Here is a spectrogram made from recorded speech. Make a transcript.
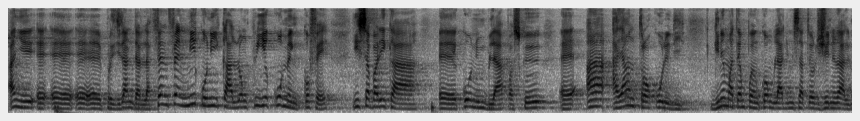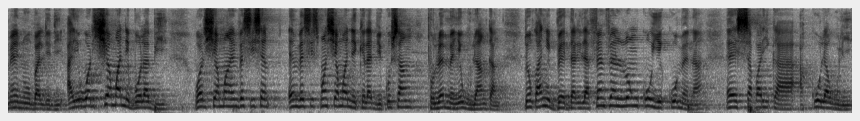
an ye eh, eh, eh, président dalila fɛn fɛn n'i kɔni k'a lɔn k'i ye ko mɛn kɔfɛ i sabari ka eh, ko nin bila parce que eh, a, a y'an tɔrɔ ko le di guinematin.com la administrateur général mais n'o bali de di a ye wari siyaman de bɔla bi wari siyaman investisseur investissement siyaman de kɛla bi ko san problème mɛ ye wuli an kan donc an ye bɛɛ dali la fɛn fɛn lɔn ko ye ko mɛn na eh, sabari ka a ko la wuli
